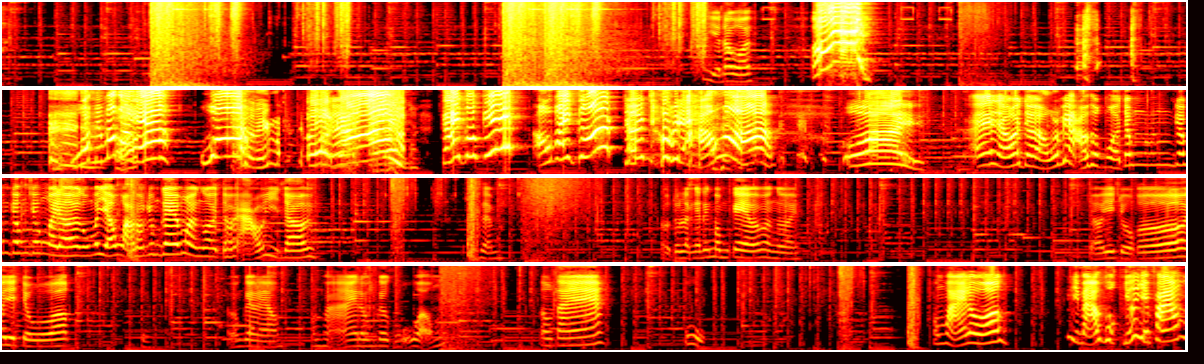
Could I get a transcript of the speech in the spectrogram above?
cái gì ở đâu rồi? Ôi! Ủa mày mất rồi kìa đó mọi người. Trời ơi, dây chuột ơi dây chuột. Đâu bông keo này không? Không phải đâu bông keo của ổng đâu ta? Uh. không phải luôn. Cái gì mà ảo thuật dữ vậy phong?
